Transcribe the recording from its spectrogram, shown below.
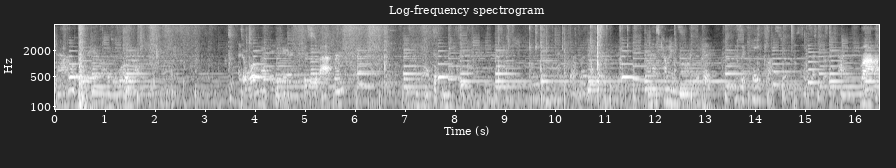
Now costume. So that first time. Wow.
